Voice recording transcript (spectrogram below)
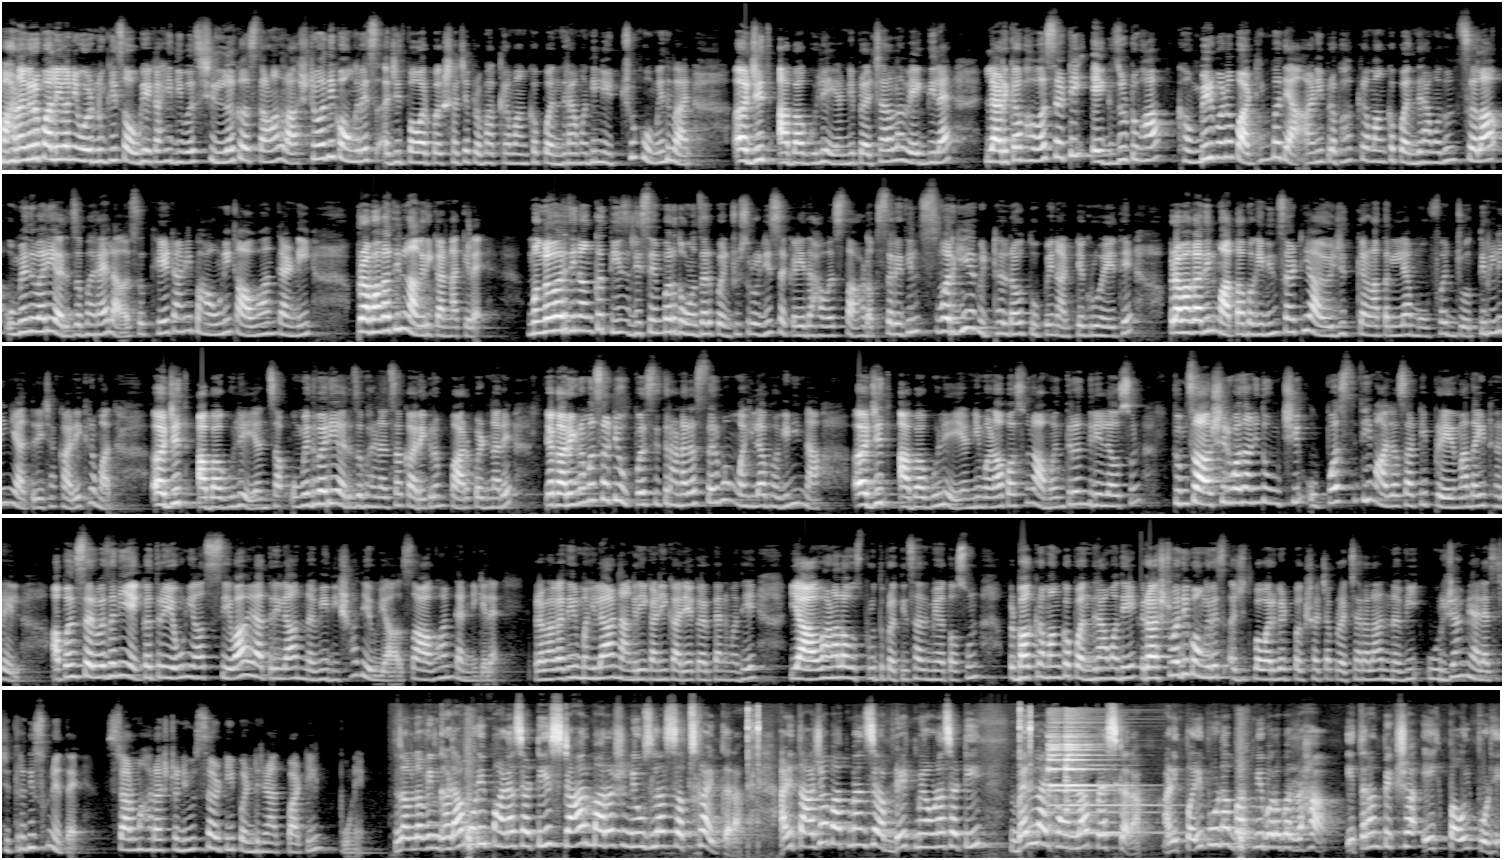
महानगरपालिका निवडणुकीचा अवघे काही दिवस शिल्लक असताना राष्ट्रवादी काँग्रेस अजित पवार पक्षाचे प्रभाग क्रमांक पंधरामधील इच्छुक उमेदवार अजित आबा घुले यांनी प्रचाराला वेग दिलाय. लाडक्या भावासाठी एकजूट व्हा खंबीरपणे पाठिंबा द्या आणि प्रभाग क्रमांक पंधरामधून चला उमेदवारी अर्ज भरायला असं थेट आणि भावनिक आवाहन त्यांनी प्रभागातील नागरिकांना केलंय. मंगळवार दिनांक तीस डिसेंबर दोन हजार पंचवीस रोजी सकाळी दहा वाजता हडपसर येथील स्वर्गीय विठ्ठलराव तुपे नाट्यगृह येथे प्रभागातील माता भगिनींसाठी आयोजित करण्यात आलेल्या मोफत ज्योतिर्लिंग यात्रेच्या कार्यक्रमात अजित आबाघुले यांचा उमेदवारी अर्ज भरण्याचा कार्यक्रम पार पडणार आहे. या कार्यक्रमासाठी उपस्थित राहणाऱ्या सर्व महिला भगिनींना अजित आबाघुले यांनी मनापासून आमंत्रण दिलेलं असून तुमचा आशीर्वाद आणि तुमची उपस्थिती माझ्यासाठी प्रेरणादायी ठरेल. आपण सर्वजणी एकत्र येऊन या सेवा यात्रेला नवी दिशा देऊया असं आवाहन त्यांनी केलं आहे प्रभागातील महिला नागरिक आणि कार्यकर्त्यांमध्ये या आव्हानाला उत्स्फूर्त प्रतिसाद मिळत असून प्रभाग क्रमांक पंधरामध्ये राष्ट्रवादी काँग्रेस अजित पवार गट पक्षाच्या प्रचाराला नवी ऊर्जा मिळाल्याचं चित्र दिसून येत आहे स्टार महाराष्ट्र न्यूजसाठी पंढरीनाथ पाटील पुणे. नवनवीन घडामोडी पाहण्यासाठी स्टार महाराष्ट्र न्यूजला सबस्क्राईब करा आणि ताज्या बातम्यांचे अपडेट मिळवण्यासाठी बेल आयकॉनला प्रेस करा आणि परिपूर्ण बातमीबरोबर रहा. इतरांपेक्षा एक पाऊल पुढे.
